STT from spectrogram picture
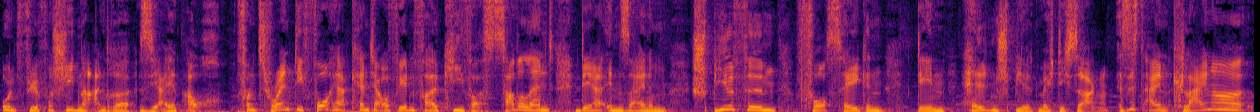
und für verschiedene andere Serien auch. Von 24 her kennt er auf jeden Fall Kiefer Sutherland, der in seinem Spielfilm Forsaken den Helden spielt, möchte ich sagen. Es ist ein kleiner,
